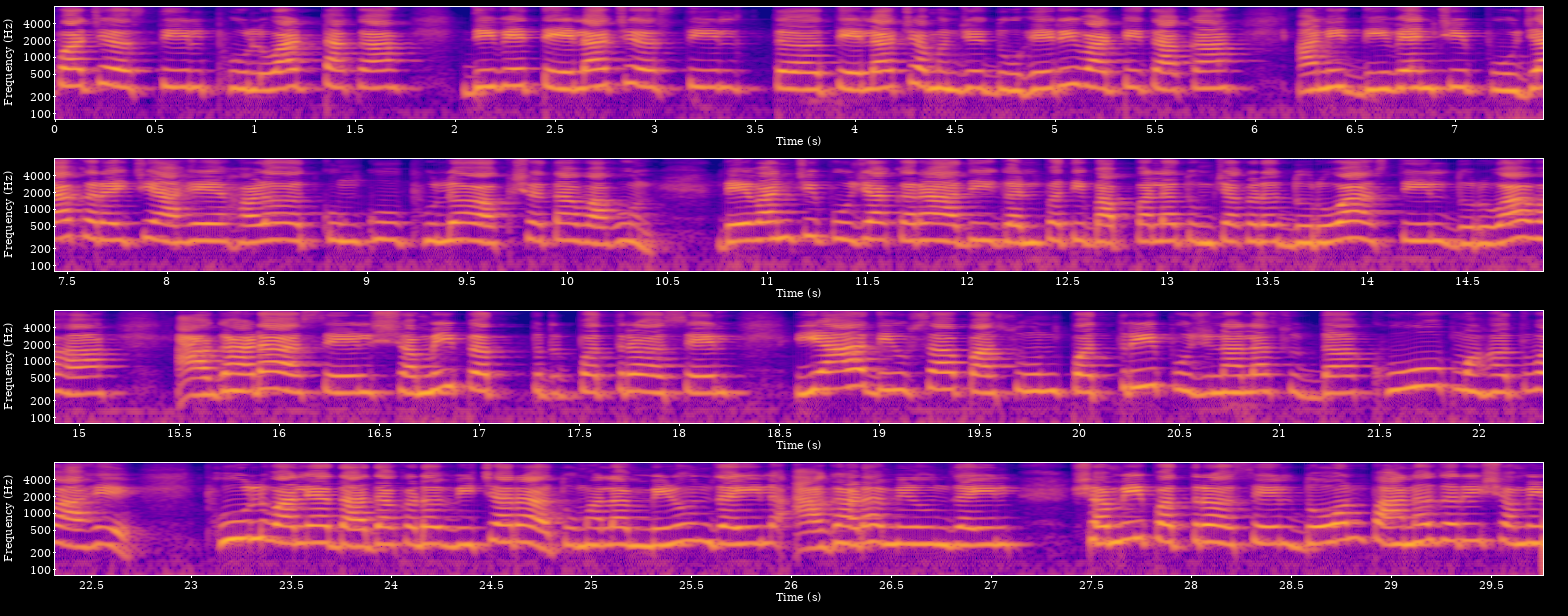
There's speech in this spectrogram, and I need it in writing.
तुपाचे असतील फुलवाट टाका दिवे तेलाचे असतील त तेलाच्या म्हणजे दुहेरी वाटी टाका आणि दिव्यांची पूजा करायची आहे. हळद कुंकू फुलं अक्षता वाहून देवांची पूजा करा. आधी गणपती बाप्पाला तुमच्याकडं दुर्वा असतील दुर्वा व्हा. आघाडा असेल शमी पत्र पत्र असेल या दिवसापासून पत्री पूजनाला सुद्धा खूप महत्त्व आहे. फूलवाल्या दादाकडं विचारा तुम्हाला मिळून जाईल आघाडा मिळून जाईल. शमीपत्र असेल दोन पानं जरी शमी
